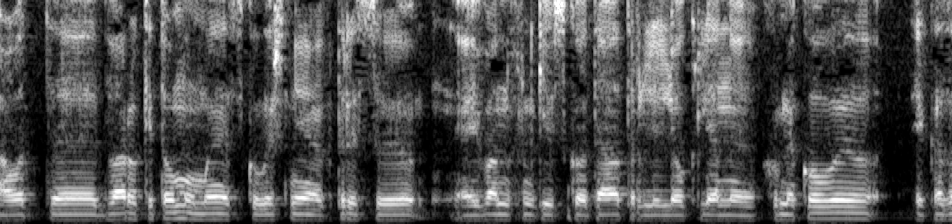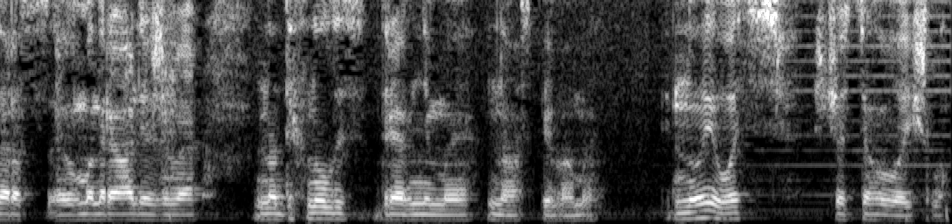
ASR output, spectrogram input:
А от е, два роки тому ми з колишньою актрисою е, Івано-Франківського театру Лільок Леною Хомяковою, яка зараз е, в Монреалі живе, надихнулись древніми наспівами. Ну і ось що з цього вийшло.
